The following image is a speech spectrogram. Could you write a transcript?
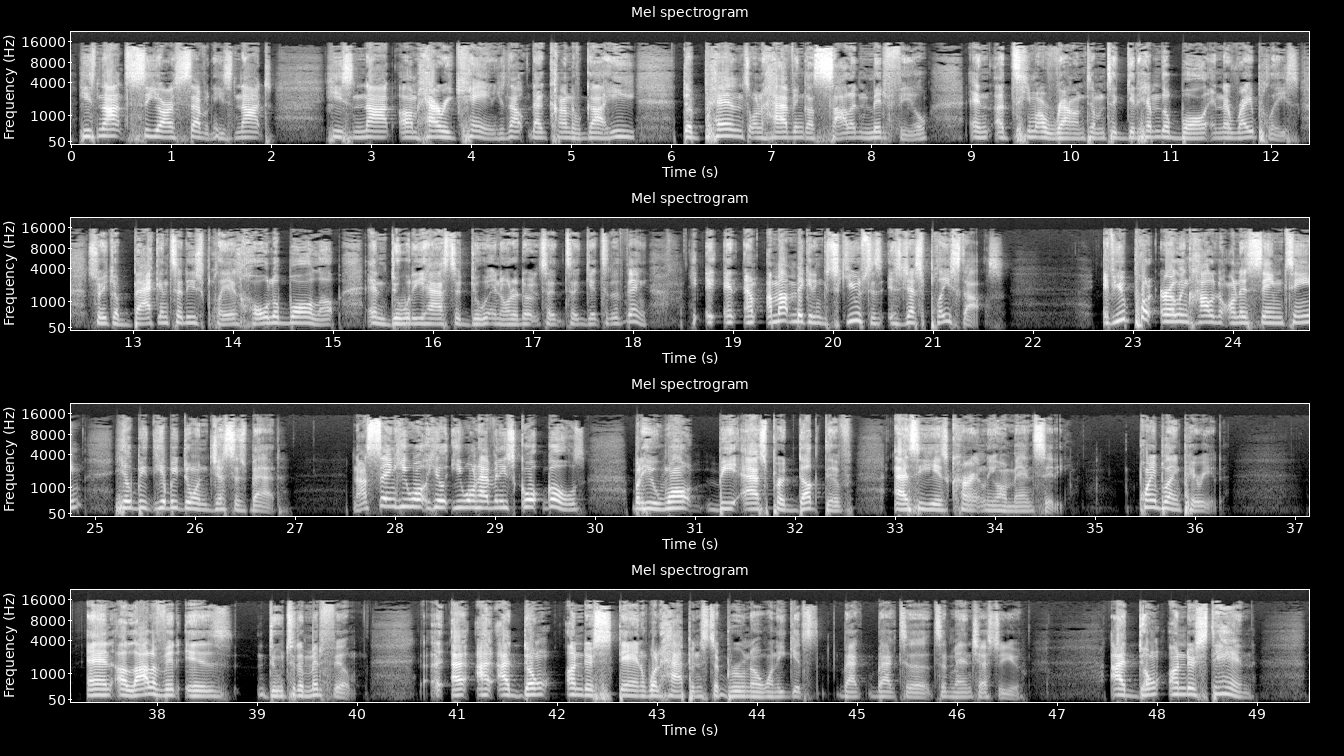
He's not CR7. He's not He's not um, Harry Kane. He's not that kind of guy. He depends on having a solid midfield and a team around him to get him the ball in the right place so he could back into these players, hold the ball up, and do what he has to do in order to, to, to get to the thing. And I'm not making excuses, it's just play styles. If you put Erling Haaland on this same team, he'll be he'll be doing just as bad. Not saying he won't he'll, he won't have any score, goals, but he won't be as productive as he is currently on Man City. Point blank, period. And a lot of it is due to the midfield. I, I, I don't understand what happens to Bruno when he gets back back to to Manchester U. I don't understand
